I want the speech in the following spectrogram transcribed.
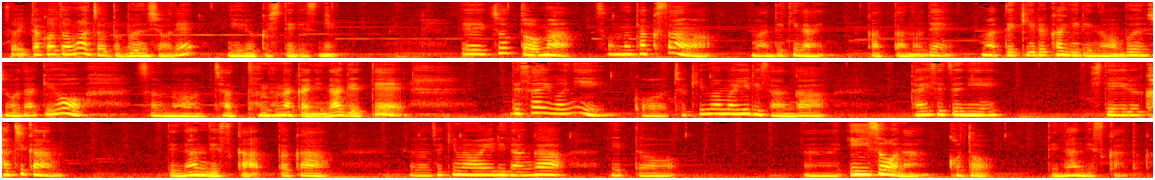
そういったこともちょっと文章で入力してですね。でちょっとまあそんなたくさんは、まあ、できないかったので、まあ、できる限りの文章だけをそのチャットの中に投げてで最後にこうチョキママゆりさんが大切にしている価値観って何ですかとかそのチョキママゆりさんが、えっとうん、言いそうなことって何ですかとか。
